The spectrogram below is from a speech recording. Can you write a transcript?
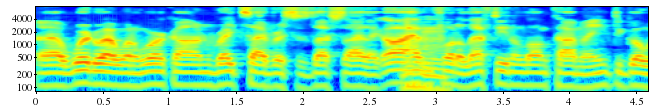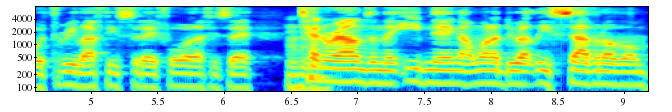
Uh, where do I want to work on? Right side versus left side. Like, oh, I Mm-hmm. haven't fought a lefty in a long time. I need to go with three lefties today, four lefties today. Mm-hmm. Ten rounds in the evening. I want to do at least seven of them.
